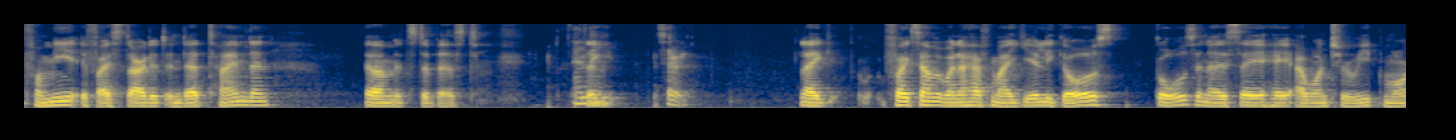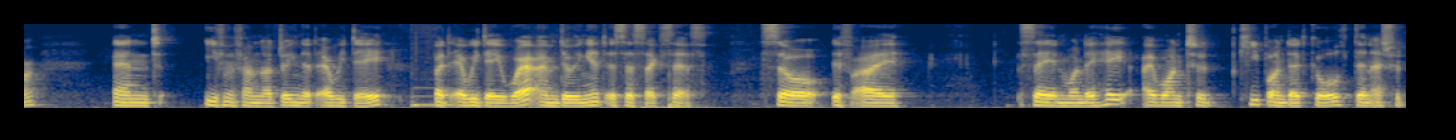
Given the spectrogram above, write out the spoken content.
for me if i started in that time then um it's the best. And then, the, sorry. Like for example when i have my yearly goals goals and I say, hey, I want to read more. And even if I'm not doing that every day, but every day where I'm doing it is a success. So if I say in one day, hey, I want to keep on that goal, then I should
